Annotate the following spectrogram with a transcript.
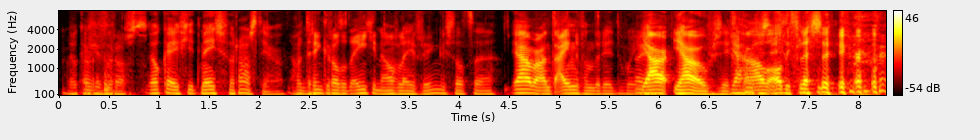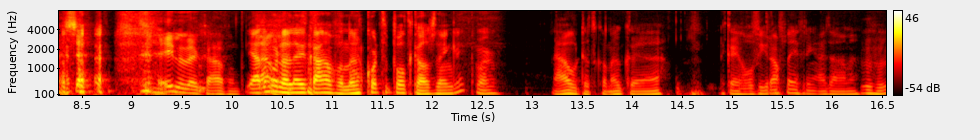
Welke heb je verrast? Welke heeft je het meest verrast, ja. Nou, we drinken er altijd eentje in de aflevering, dus dat... eh, Ja, maar aan het einde van de rit doen we een Oh ja. jaar, jaaroverzicht. Dan halen we al die flessen weer. Hele leuke avond. ja, dat wordt een leuke avond. Een korte podcast, denk ik. Maar, nou, dat kan ook... eh dan kan je wel vier afleveringen uithalen. Mhm.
